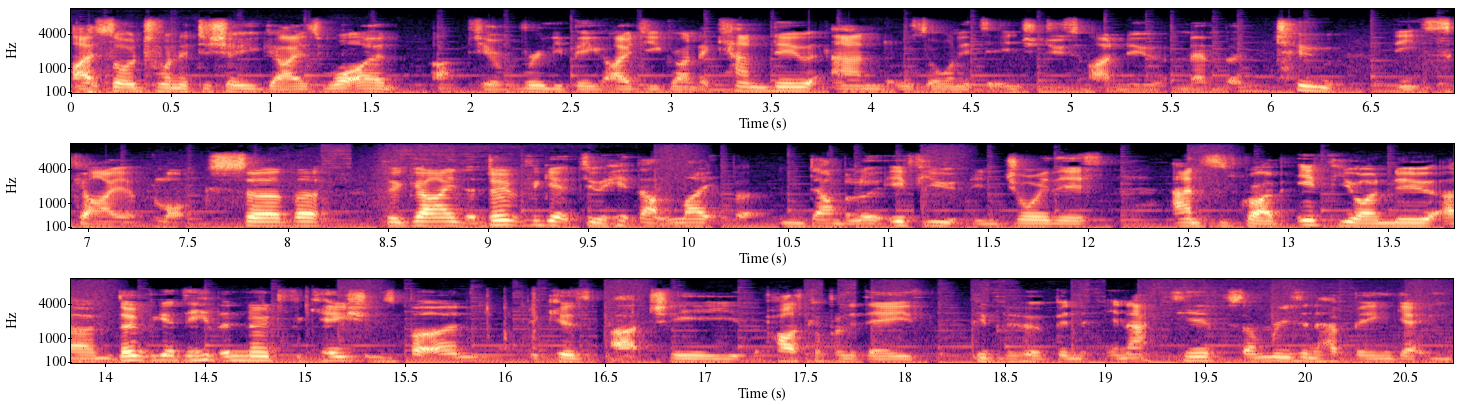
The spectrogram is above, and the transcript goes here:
I sort of just wanted to show you guys what a, actually a really big IG grinder can do and also wanted to introduce our new member to the Skyblock server. So guys, don't forget to hit that like button down below if you enjoy this and subscribe if you are new. Um, don't forget to hit the notifications button because actually the past couple of days people who have been inactive for some reason have been getting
